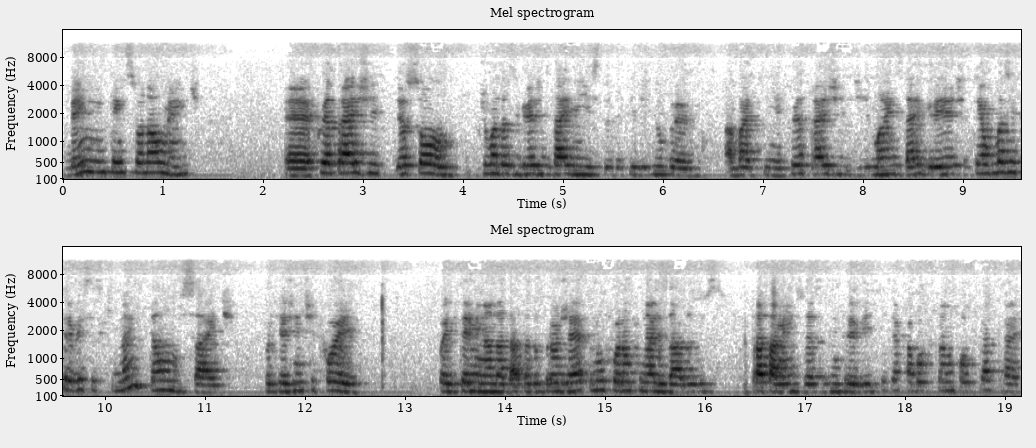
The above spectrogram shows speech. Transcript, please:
bem intencionalmente. É, fui atrás de. Eu sou de uma das igrejas daimistas aqui de Rio Branco, a Barquinha. Fui atrás de, de mães da igreja. Tem algumas entrevistas que não estão no site, porque a gente foi foi determinando a data do projeto, não foram finalizados os tratamentos dessas entrevistas e acabou ficando um pouco para trás.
